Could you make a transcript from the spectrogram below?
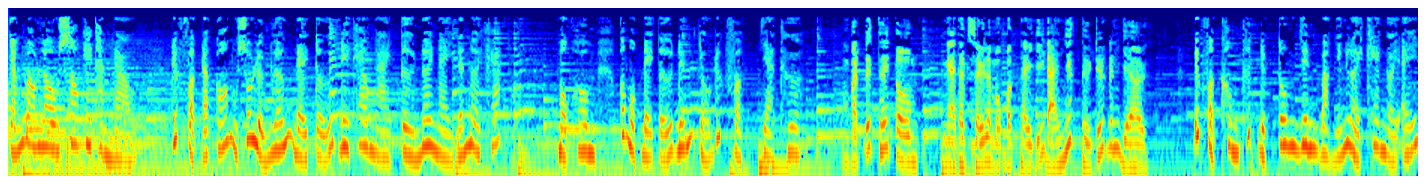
Chẳng bao lâu sau khi thành đạo, Đức Phật đã có một số lượng lớn đệ tử đi theo Ngài từ nơi này đến nơi khác. Một hôm, có một đệ tử đến chỗ Đức Phật và thưa. Bạch Đức Thế Tôn, Ngài thật sự là một bậc thầy vĩ đại nhất từ trước đến giờ. Đức Phật không thích được tôn vinh bằng những lời khen ngợi ấy.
